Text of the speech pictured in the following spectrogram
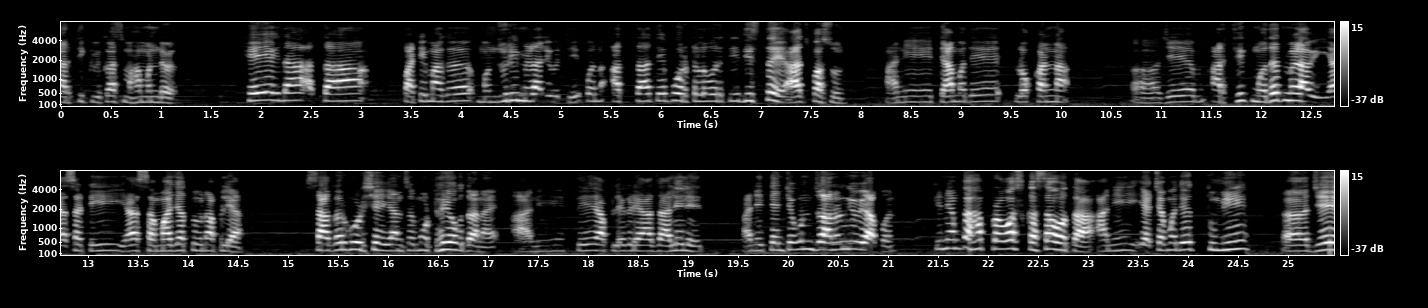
आर्थिक विकास महामंडळ हे एकदा आता पाठीमागं मंजुरी मिळाली होती. पण आत्ता ते पोर्टलवरती दिसतंय आजपासून. आणि त्यामध्ये लोकांना जे आर्थिक मदत मिळावी यासाठी या समाजातून आपल्या सागर गोडशे यांचं मोठं योगदान आहे. आणि ते आपल्याकडे आज आलेले आहेत. आणि त्यांच्याकडून जाणून घेऊया आपण की नेमका हा प्रवास कसा होता आणि याच्यामध्ये तुम्ही जे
